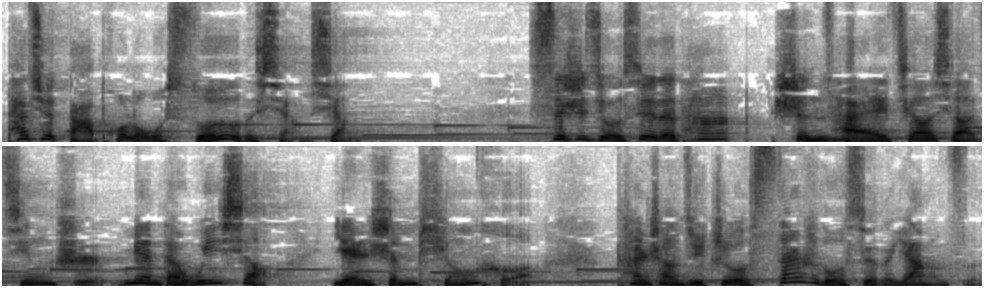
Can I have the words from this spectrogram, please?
他却打破了我所有的想象。四十九岁的他，身材娇小精致，面带微笑，眼神平和，看上去只有三十多岁的样子。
